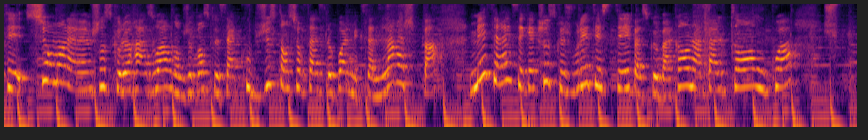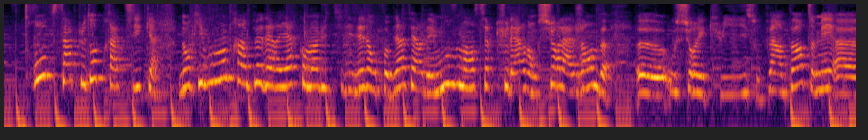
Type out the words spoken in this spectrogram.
fait sûrement la même chose que le rasoir. Donc je pense que ça coupe juste en surface le poil mais que ça ne l'arrache pas. Mais c'est vrai que c'est quelque chose que je voulais tester Parce que bah, quand on n'a pas le temps ou quoi je trouve ça plutôt pratique. Donc il vous montre un peu derrière comment l'utiliser. Donc faut bien faire des mouvements circulaires donc sur la jambe euh, ou sur les cuisses ou peu importe. Mais euh,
